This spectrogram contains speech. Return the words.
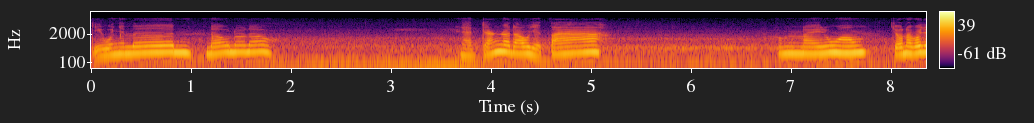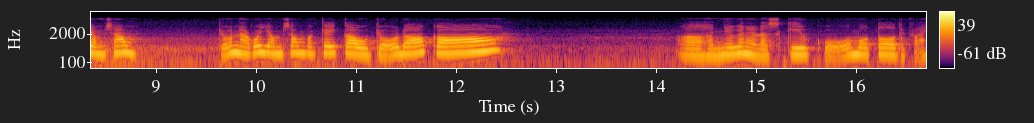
Chịu quá nhanh lên. Đâu đâu đâu? Nhà trắng ở đâu vậy ta? Hôm nay đúng không? Chỗ nào có dòng sông? Chỗ nào có dòng sông và cây cầu? Chỗ đó có. À, hình như cái này là skill của mô tô thì phải.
